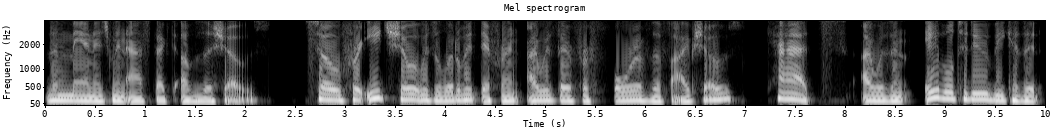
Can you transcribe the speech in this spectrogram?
the management aspect of the shows. So for each show, it was a little bit different. I was there for four of the five shows. Cats, I wasn't able to do because it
